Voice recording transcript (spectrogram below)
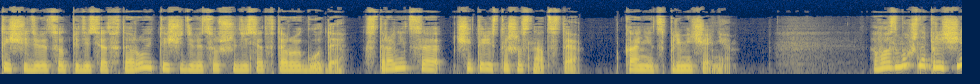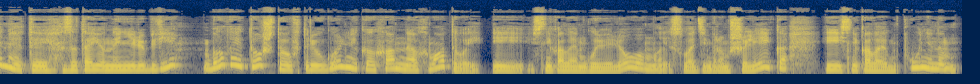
1952-1962 годы. Страница 416. Конец примечания. Возможно, причиной этой затаенной нелюбви было и то, что в треугольниках Анны Ахматовой и с Николаем Гувилевым, и с Владимиром Шелейко, и с Николаем Пуниным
